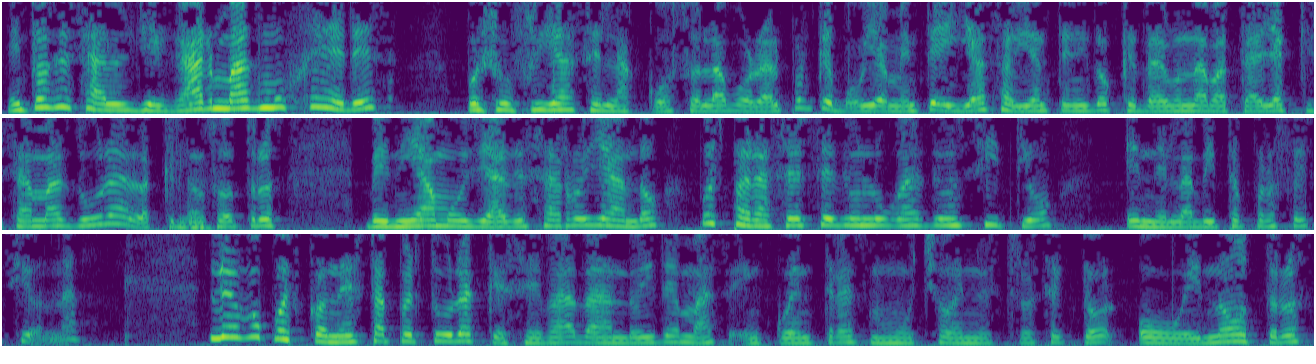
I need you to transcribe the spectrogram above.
Entonces, al llegar más mujeres, pues sufrías el acoso laboral porque obviamente ellas habían tenido que dar una batalla quizá más dura a la que nosotros veníamos ya desarrollando, pues para hacerse de un lugar, de un sitio en el ámbito profesional. Luego, pues con esta apertura que se va dando y demás, encuentras mucho en nuestro sector o en otros,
